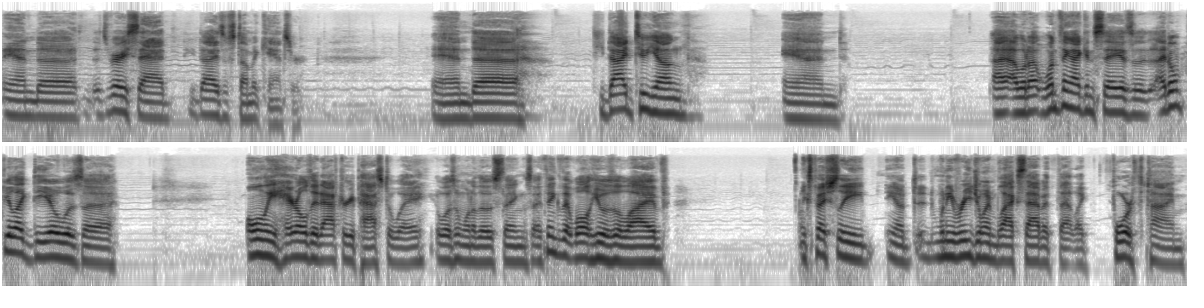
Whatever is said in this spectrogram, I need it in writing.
and uh, it's very sad. He dies of stomach cancer, and uh, he died too young. And I, I would one thing I can say is I don't feel like Dio was uh, only heralded after he passed away. It wasn't one of those things. I think that while he was alive, especially you know when he rejoined Black Sabbath that like fourth time,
